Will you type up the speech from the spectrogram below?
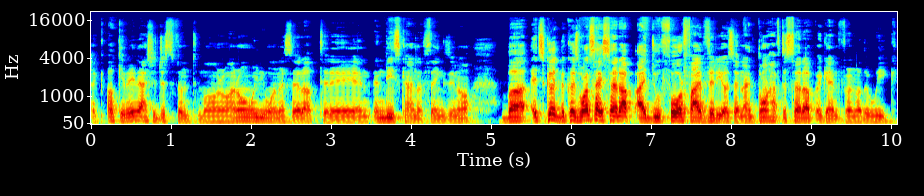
like, okay, maybe I should just film tomorrow. I don't really want to set up today, and, and these kind of things, you know. But it's good because once I set up, I do four or five videos, and I don't have to set up again for another week.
